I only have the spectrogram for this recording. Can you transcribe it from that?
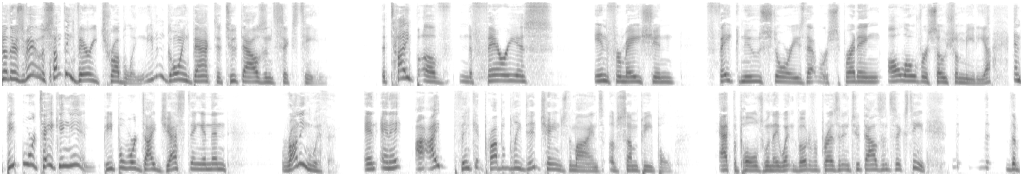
know, there's very, something very troubling, even going back to 2016. The type of nefarious information, fake news stories that were spreading all over social media, and people were taking in, people were digesting and then running with it. And and it I think it probably did change the minds of some people at the polls when they went and voted for president in 2016. The,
